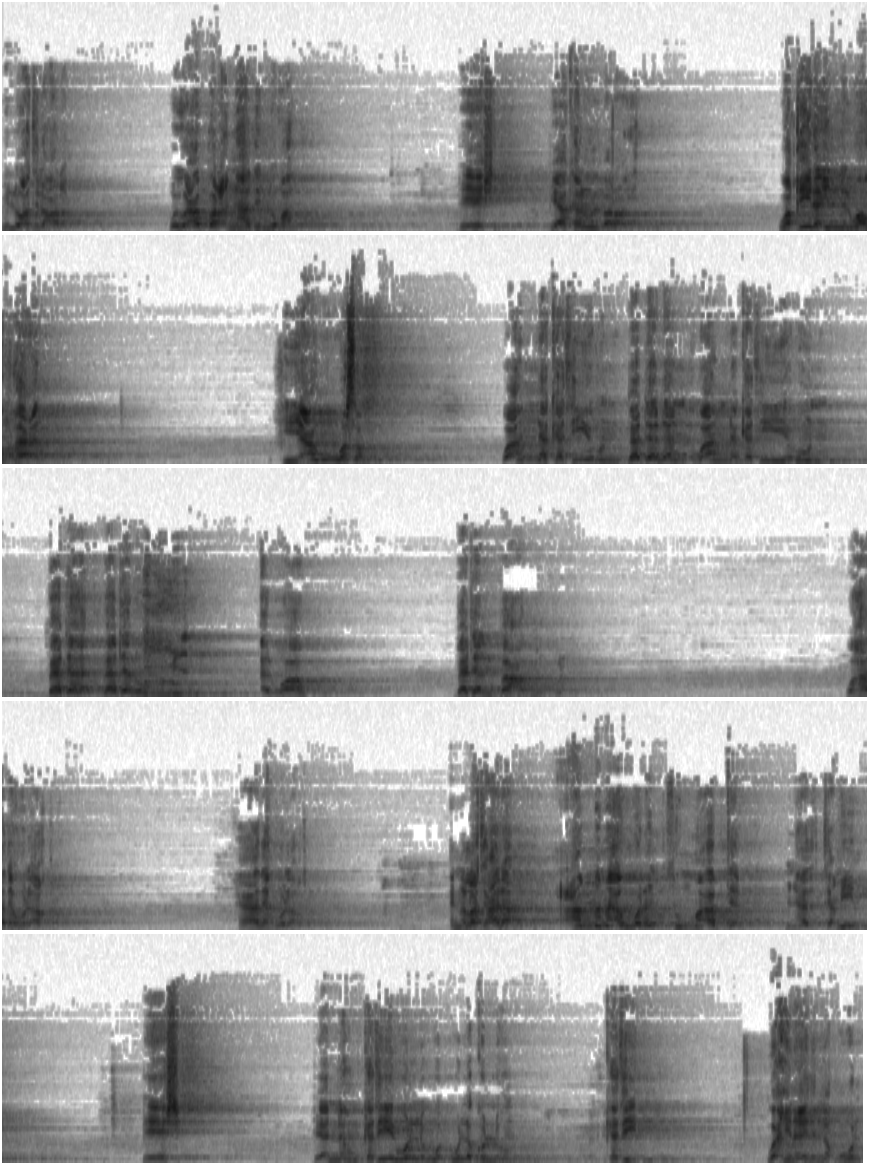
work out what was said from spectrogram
من لغة العرب ويعبر عن هذه اللغة بإيش؟ بأكلون البراغيث وقيل إن الواو فاعل في عمو وصم وأن كثير بدلا وأن كثير بدل بدل من الواو بدل بعض من كل وهذا هو الأقرب. هذا هو الأقرب. أن الله تعالى عمم أولا ثم أبدل من هذا التعميم بإيش؟ بأنهم كثير ولا, ولا كلهم؟ كثير. وحينئذ نقول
